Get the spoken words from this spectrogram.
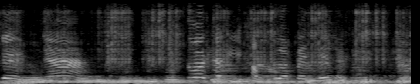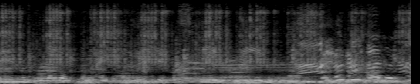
เก่งเนี่ยตัวแค่นี้ขับเรือเป็นได้เหรอ อ่าแล้วดูเธอดูน้า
